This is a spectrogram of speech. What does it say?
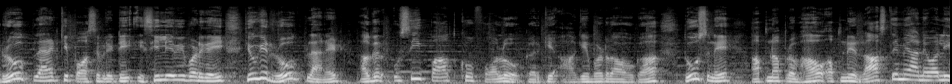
रोग प्लैनेट की पॉसिबिलिटी इसीलिए भी बढ़ गई, क्योंकि रोग प्लैनेट अगर उसी पाथ को फॉलो करके आगे बढ़ रहा होगा तो उसने अपना प्रभाव अपने रास्ते में आने वाली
